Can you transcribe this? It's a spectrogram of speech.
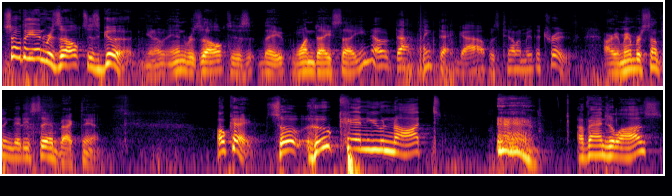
So the end result is good. You know, the end result is they one day say, you know, I think that guy was telling me the truth. I remember something that he said back then. Okay, so who can you not evangelize?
